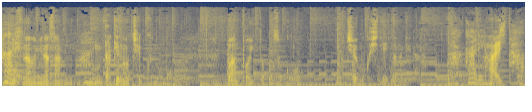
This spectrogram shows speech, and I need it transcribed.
はい。リスナーの皆さんはい。だけのチェックのもワンポイントそこを注目していただけたらわかりました、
